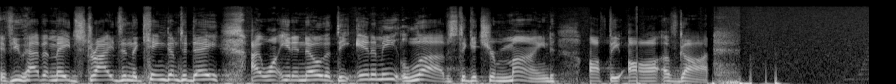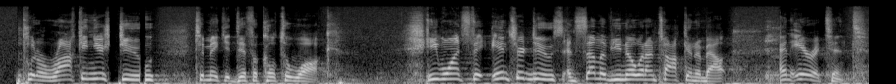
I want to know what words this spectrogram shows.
If you haven't made strides in the kingdom today, I want you to know that the enemy loves to get your mind off the awe of God. Put a rock in your shoe to make it difficult to walk. He wants to introduce, and some of you know what I'm talking about, an irritant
